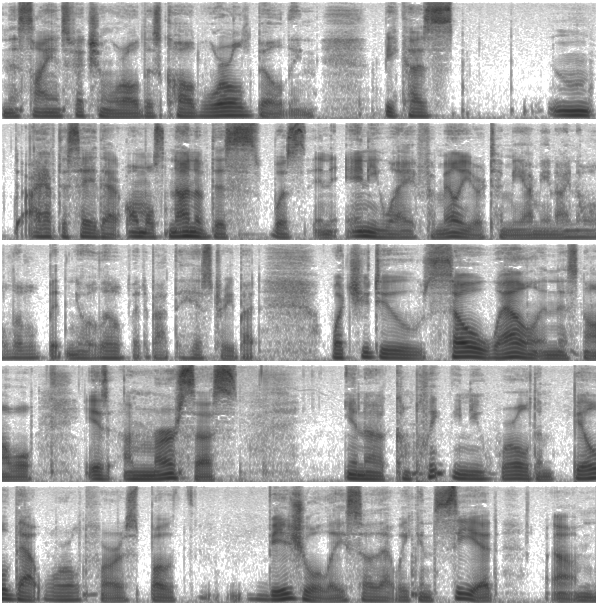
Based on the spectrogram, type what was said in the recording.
in the science fiction world is called world building. Because mm, I have to say that almost none of this was in any way familiar to me. I mean, I know a little bit, knew a little bit about the history, but what you do so well in this novel is immerse us in a completely new world and build that world for us both visually so that we can see it um,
